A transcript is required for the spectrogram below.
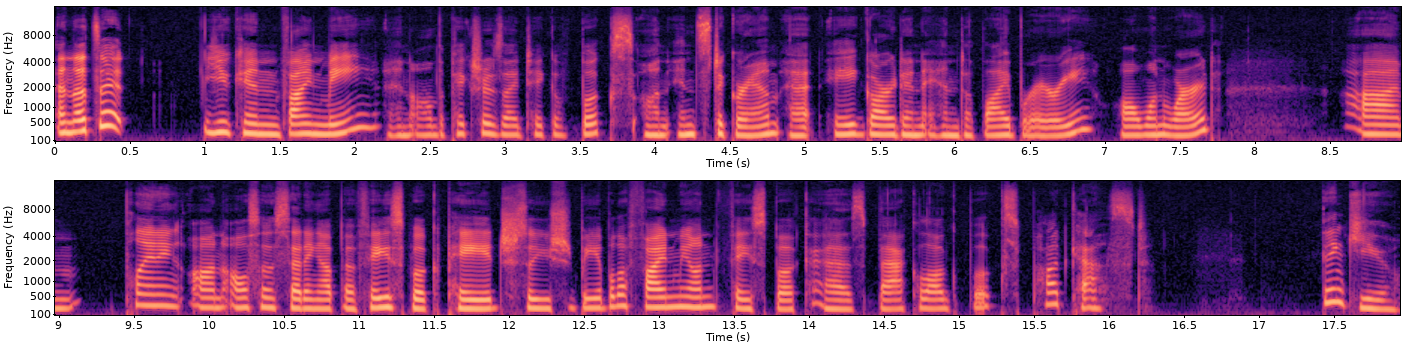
And that's it. You can find me and all the pictures I take of books on Instagram at a garden and library, all one word. I'm planning on also setting up a Facebook page, so you should be able to find me on Facebook as Backlog Books Podcast. Thank you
